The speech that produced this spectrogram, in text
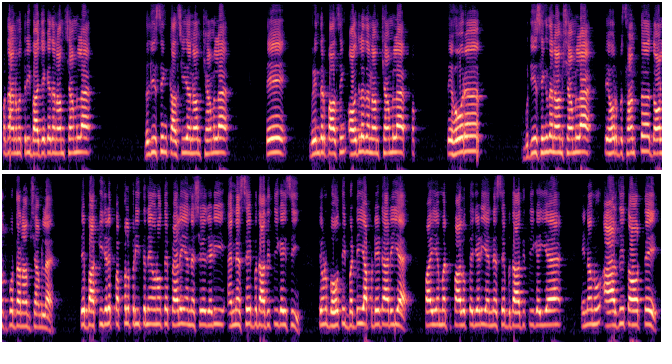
ਪ੍ਰਧਾਨ ਮੰਤਰੀ ਬਾਜੇਕੇ ਦਾ ਨਾਮ ਸ਼ਾਮਲ ਹੈ, ਦਲਜੀਤ ਸਿੰਘ ਕਲਸੀ ਦਾ ਨਾਮ ਸ਼ਾਮਲ ਹੈ ਤੇ ਗੁਰਿੰਦਰਪਾਲ ਸਿੰਘ ਔਜਲਾ ਦਾ ਨਾਮ ਸ਼ਾਮਲ ਹੈ, ਪ- ਤੇ ਹੋਰ ਗੁਰਜੀਤ ਸਿੰਘ ਦਾ ਨਾਮ ਸ਼ਾਮਲ ਹੈ। ਤੇ ਹੋਰ ਬਸੰਤ ਦੌਲਤਪੁਰ ਦਾ ਨਾਮ ਸ਼ਾਮਲ ਹੈ। ਤੇ ਬਾਕੀ ਜਿਹੜੇ ਪੱਪਲਪ੍ਰੀਤ ਨੇ ਉਹਨਾਂ ਤੇ ਪਹਿਲੇ ਹੀ ਐਨਐਸਏ ਜਿਹੜੀ ਐਨਐਸਏ ਵਧਾ ਦਿੱਤੀ ਗਈ ਸੀ ਤੇ ਹੁਣ ਬਹੁਤ ਹੀ ਵੱਡੀ ਅਪਡੇਟ ਆ ਰਹੀ ਹੈ। ਭਾਈ ਅਮਰਤਪਾਲ ਉੱਤੇ ਜਿਹੜੀ ਐਨਐਸਏ ਵਧਾ ਦਿੱਤੀ ਗਈ ਹੈ, ਇਹਨਾਂ ਨੂੰ ਆਰਜ਼ੀ ਤੌਰ ਤੇ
